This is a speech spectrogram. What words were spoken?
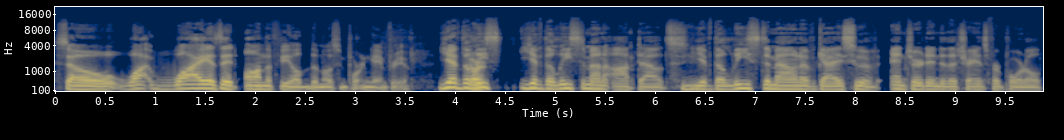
So why why is it on the field the most important game for you? You have the Or- least you have the least amount of opt outs. Mhm. You have the least amount of guys who have entered into the transfer portal.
